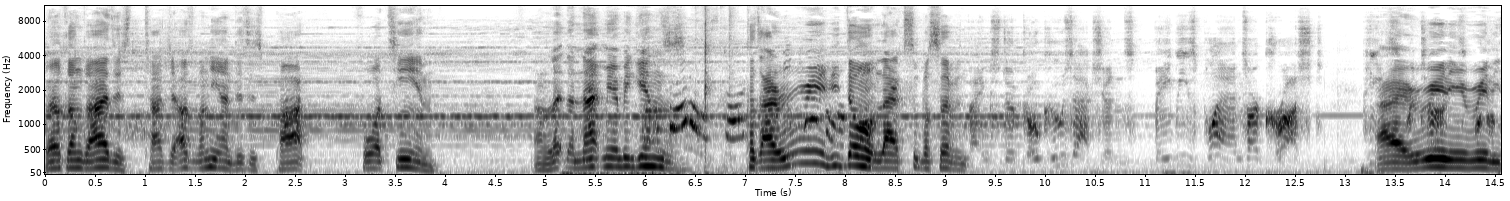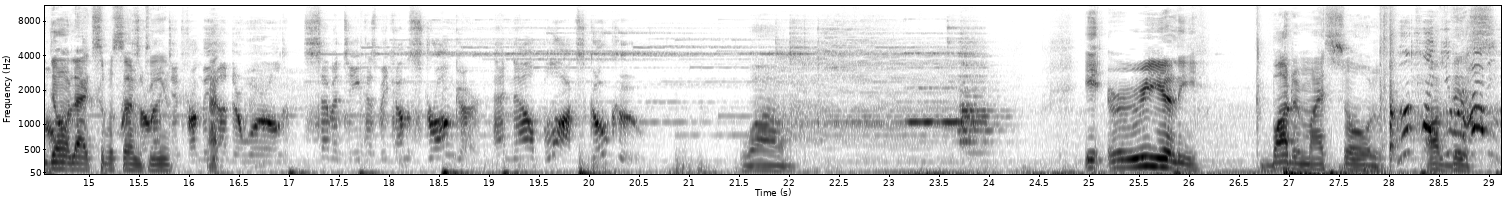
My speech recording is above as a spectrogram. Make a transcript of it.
Welcome guys, it's Taje Osborne here and this is part 14. And let the nightmare begins. Cause I really don't like Super 7. Thanks to Goku's actions, baby's plans are crushed. I really, really don't like Super 17. From the I- underworld, 17 has become stronger and now blocks Goku. Wow. It really bothered my soul Looks of like this.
